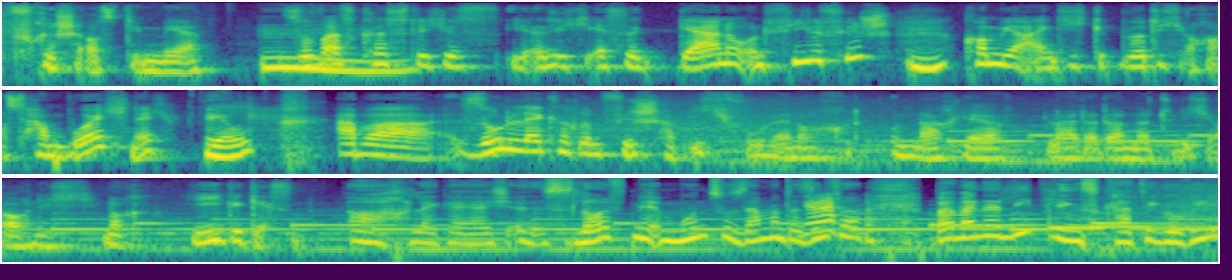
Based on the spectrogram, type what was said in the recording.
frisch aus dem Meer. Mm. So was Köstliches. Also ich esse gerne und viel Fisch. Mm. Komme ja eigentlich gebürtig auch aus Hamburg, nicht? Jo. Aber so einen leckeren Fisch habe ich vorher noch und nachher leider dann natürlich auch nicht noch je gegessen. Ach, lecker, ja. Ich, es läuft mir im Mund zusammen und da sind wir bei meiner Lieblingskategorie.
